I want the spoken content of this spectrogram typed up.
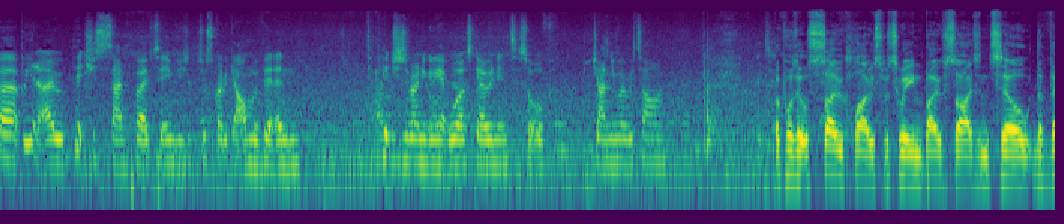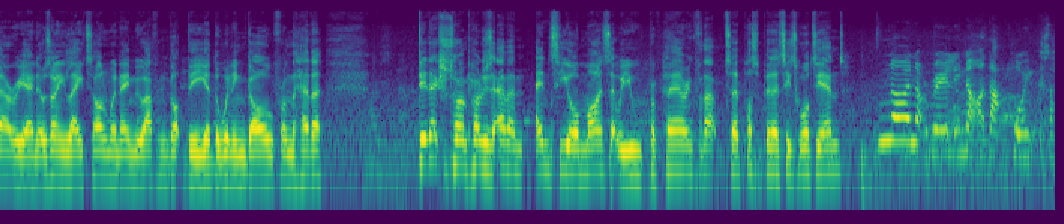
Uh, but you know, pitch is the same for both teams. You just got to get on with it, and the pitches are only going to get worse going into sort of January time. Of course, it was so close between both sides until the very end. It was only late on when Amy Wathen got the uh, the winning goal from the header. Did extra time penalties ever enter your mindset? Were you preparing for that uh, possibility towards the end? No, not really. Not at that point because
